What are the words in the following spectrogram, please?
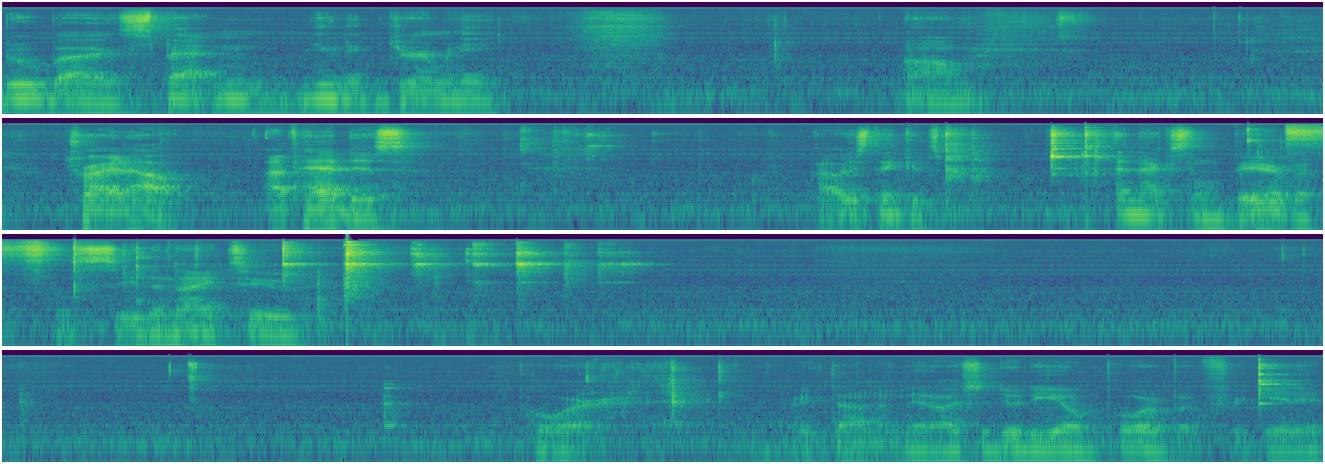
brewed by Spaten, Munich, Germany. Um, try it out. I've had this. I always think it's an excellent beer, but let's see tonight too. Pour right down the middle. I should do the old pour, but forget it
